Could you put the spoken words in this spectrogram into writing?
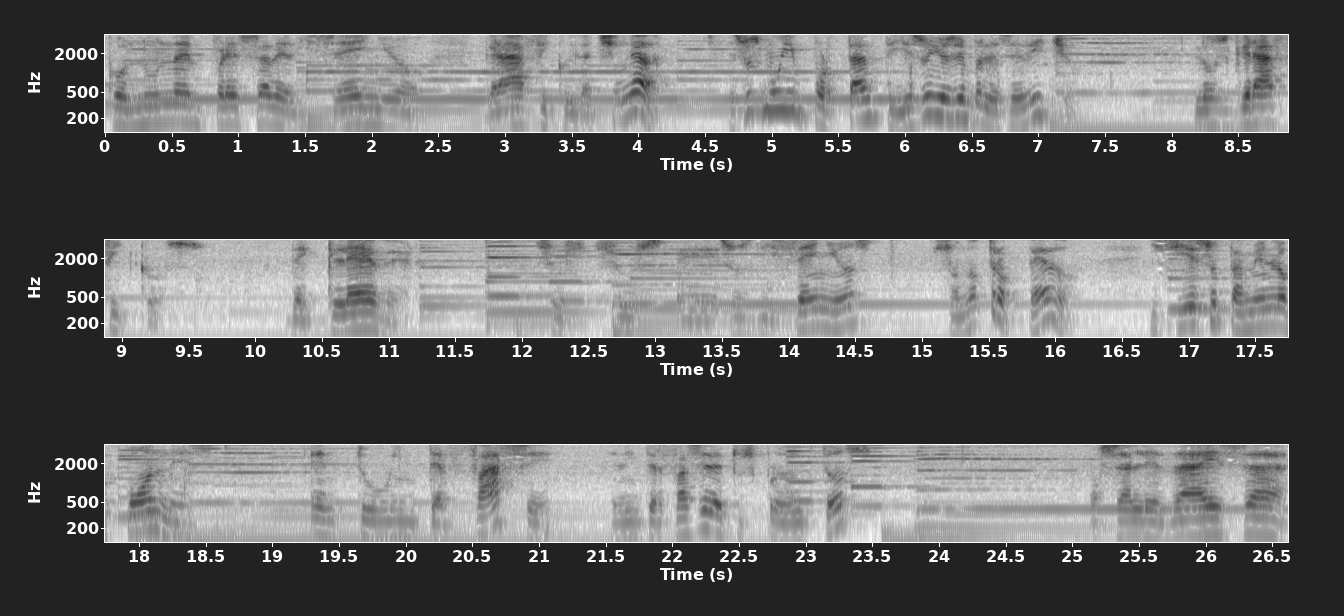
con una empresa de diseño gráfico y la chingada. Eso es muy importante y eso yo siempre les he dicho. Los gráficos de Clever, sus, sus, eh, sus diseños son otro pedo. Y si eso también lo pones en tu interfase, en la interfase de tus productos, o sea, le da esa.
